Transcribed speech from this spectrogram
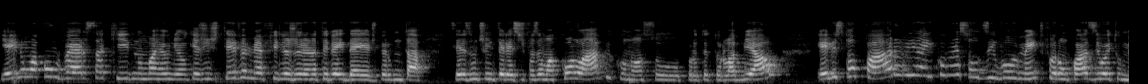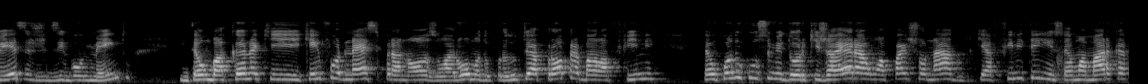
E aí, numa conversa aqui, numa reunião que a gente teve, a minha filha Juliana teve a ideia de perguntar se eles não tinham interesse de fazer uma collab com o nosso protetor labial. Eles toparam e aí começou o desenvolvimento. Foram quase oito meses de desenvolvimento. Então, bacana que quem fornece para nós o aroma do produto é a própria Bala Fine. Então, quando o consumidor que já era um apaixonado, porque a Fine tem isso, é uma marca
